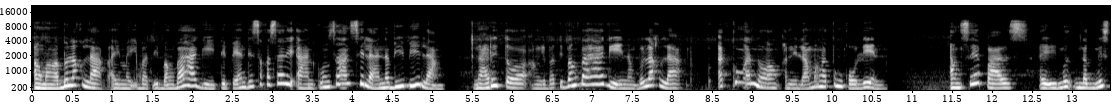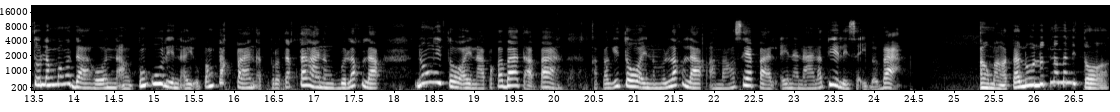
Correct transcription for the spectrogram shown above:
Ang mga bulaklak ay may iba't ibang bahagi depende sa kasarian kung saan sila nabibilang. Narito ang iba't ibang bahagi ng bulaklak at kung ano ang kanilang mga tungkulin. Ang sepals ay nagmisto lang mga dahon na ang tungkulin ay upang takpan at protektahan ang bulaklak noong ito ay napakabata pa. Kapag ito ay namulaklak, ang mga sepal ay nananatili sa ibaba. Ang mga talulot naman ito,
